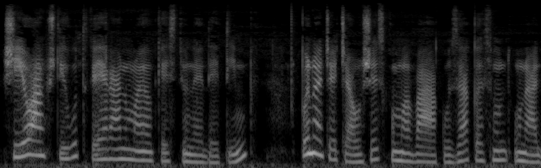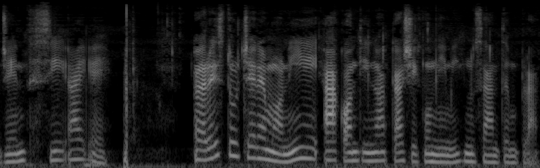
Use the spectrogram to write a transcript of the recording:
și eu am știut că era numai o chestiune de timp, până ce Ceaușescu mă va acuza că sunt un agent CIA. Restul ceremoniei a continuat ca și cum nimic nu s-a întâmplat.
